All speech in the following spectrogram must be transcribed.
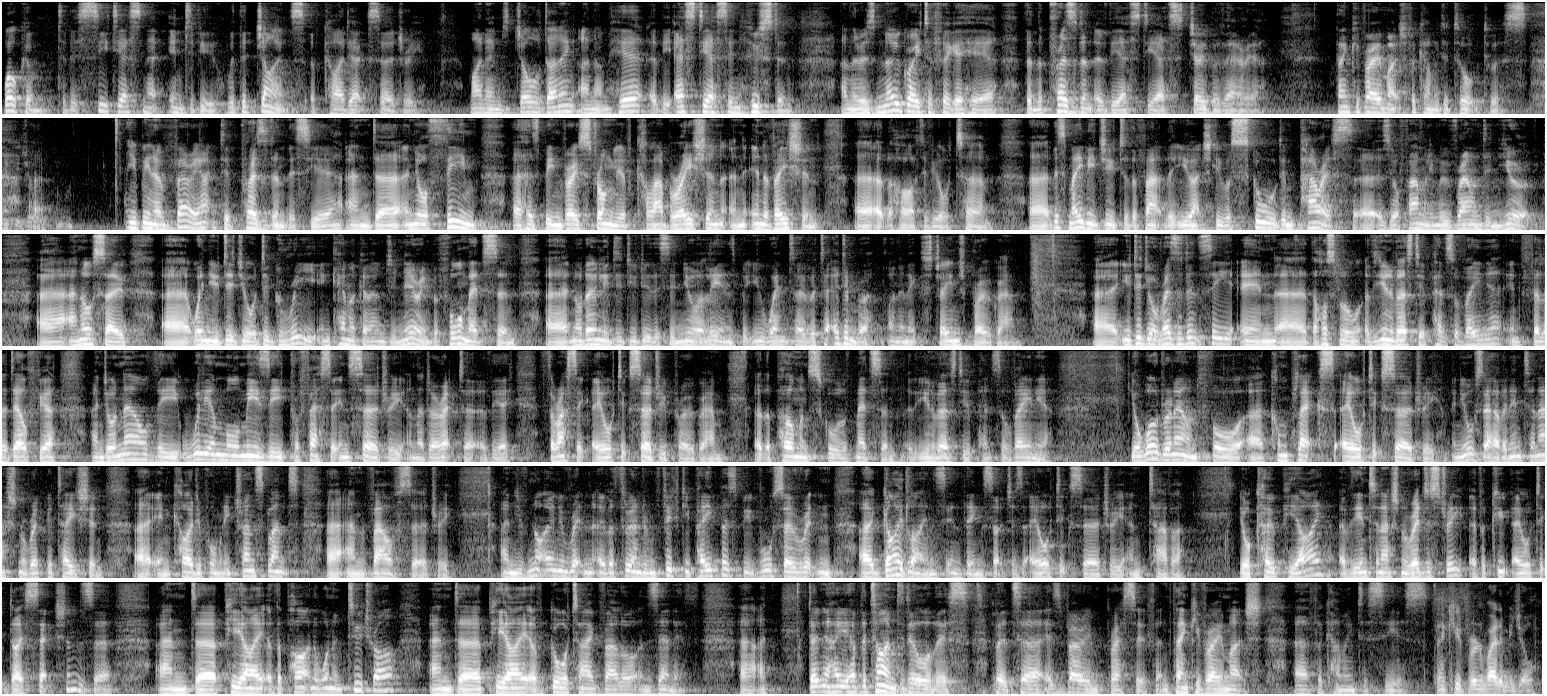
Welcome to this CTSnet interview with the giants of cardiac surgery. My name's Joel Dunning and I'm here at the STS in Houston and there is no greater figure here than the president of the STS, Joe Bavaria. Thank you very much for coming to talk to us. Thank you, Joel. Uh, You've been a very active president this year, and, uh, and your theme uh, has been very strongly of collaboration and innovation uh, at the heart of your term. Uh, this may be due to the fact that you actually were schooled in Paris uh, as your family moved around in Europe. Uh, and also, when you did your degree in chemical engineering before medicine, not only did you do this in New Orleans, but you went over to Edinburgh on an exchange program. Uh, you did your residency in uh, the Hospital of the University of Pennsylvania in Philadelphia, and you're now the William Moore Measey Professor in Surgery and the Director of the Thoracic Aortic Surgery Program at the Perelman School of Medicine at the University of Pennsylvania. You're world renowned for uh, complex aortic surgery, and you also have an international reputation uh, in cardiopulmonary transplant uh, and valve surgery and you've not only written over 350 papers, but you've also written uh, guidelines in things such as aortic surgery and TAVR. You're co-PI of the International Registry of Acute Aortic Dissections uh, and uh, PI of the Partner 1 and 2 trial and uh, PI of Gore TAG, VALOR and Zenith. Uh, I don't know how you have the time to do all this, but uh, it's very impressive. And thank you very much uh, for coming to see us. Thank you for inviting me, Joel.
